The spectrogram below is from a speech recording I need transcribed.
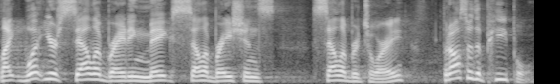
Like what you're celebrating makes celebrations celebratory, but also the people.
